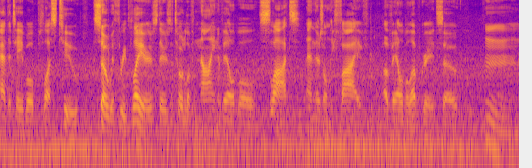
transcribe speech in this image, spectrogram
at the table plus two. So with three players, there's a total of nine available slots, and there's only five available upgrades. So, hmm,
